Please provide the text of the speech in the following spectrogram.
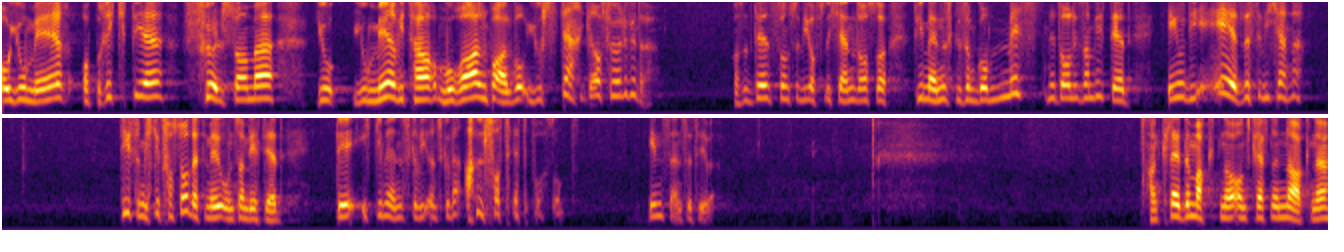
Og jo mer oppriktige, følsomme, jo, jo, mer vi tar moralen på alvor, jo sterkere føler vi det. Altså det er sånn som vi ofte kjenner det også. De menneskene som går mest med dårlig samvittighet, er jo de edleste vi kjenner. De som ikke forstår dette med ond samvittighet, det er ikke mennesker vi ønsker å være altfor tett på. Sånt. Insensitive. Han kledde maktene og åndskreftene nakne,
